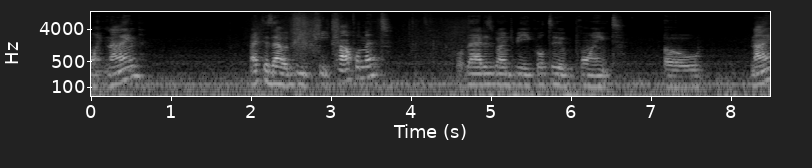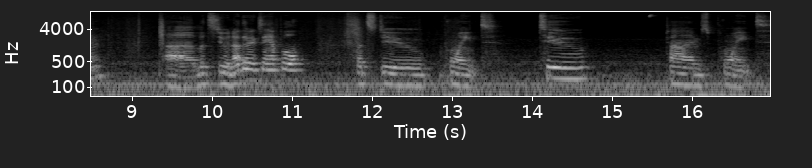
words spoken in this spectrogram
0.9, right, because that would be P complement. Well, that is going to be equal to 0.09. Uh, let's do another example. Let's do 0.2 times 0.8.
